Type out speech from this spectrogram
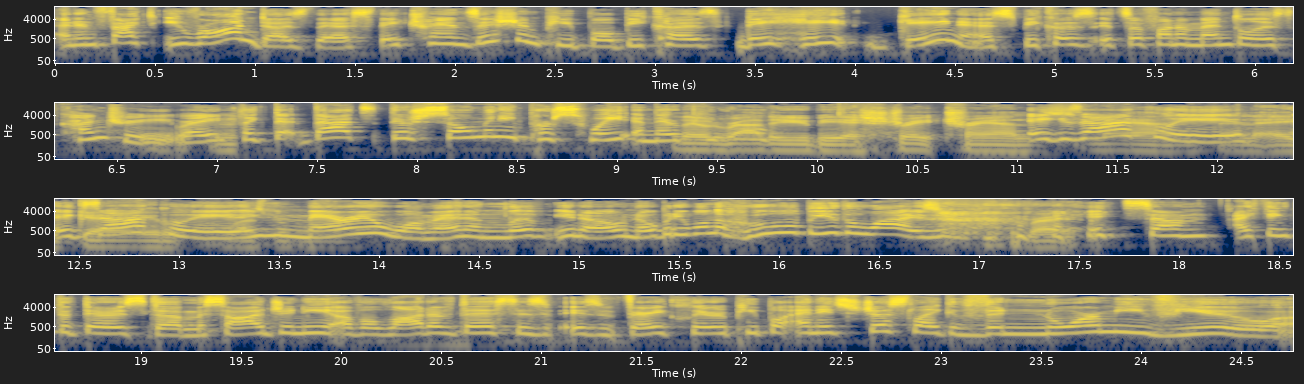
and in fact, Iran does this. They transition people because they hate gayness because it's a fundamentalist country, right? Mm-hmm. Like that. That's there's so many persuade, and there. So they people, would rather you be a straight trans. Exactly. exactly. You marry a woman and live. You know, nobody will know who will be the wiser. Right. right? um, I think that there's the misogyny of a lot of this is is very clear to people, and it's just like the normie view.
